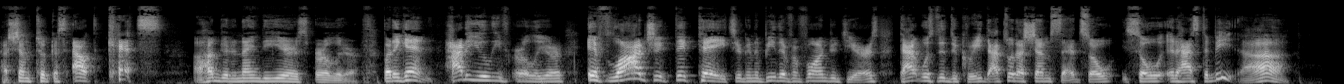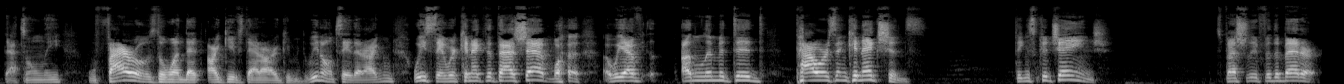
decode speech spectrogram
Hashem took us out, Ketz, 190 years earlier. But again, how do you leave earlier? If logic dictates you're going to be there for 400 years, that was the decree. That's what Hashem said. So, so it has to be. Ah, That's only Pharaoh is the one that gives that argument. We don't say that argument. We say we're connected to Hashem. We have unlimited powers and connections. Things could change, especially for the better.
